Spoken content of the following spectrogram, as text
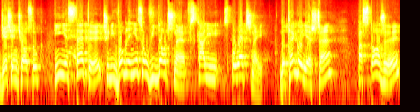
10 osób i niestety, czyli w ogóle nie są widoczne w skali społecznej. Do tego jeszcze pastorzy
